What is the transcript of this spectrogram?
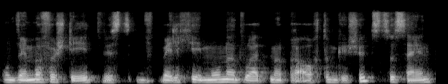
Und wenn man versteht, welche Immunantwort man braucht, um geschützt zu sein,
